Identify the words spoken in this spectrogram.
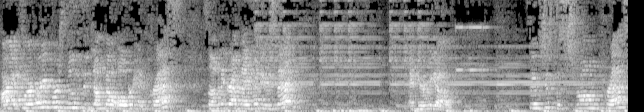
All right, so our very first move is a dumbbell overhead press. So I'm gonna grab my heavier set and here we go. So it's just a strong press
